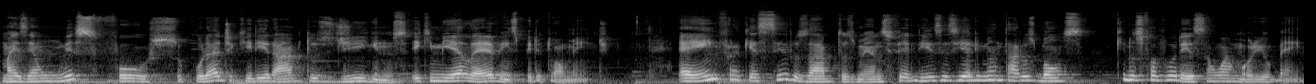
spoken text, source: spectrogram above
mas é um esforço por adquirir hábitos dignos e que me elevem espiritualmente. É enfraquecer os hábitos menos felizes e alimentar os bons, que nos favoreçam o amor e o bem.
